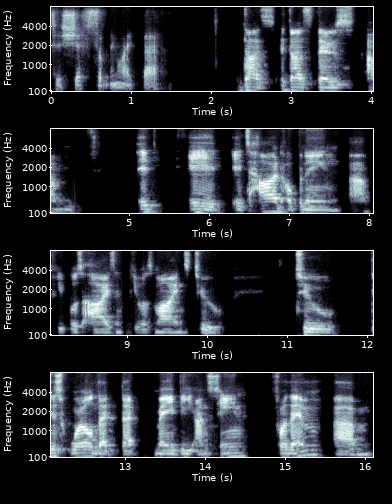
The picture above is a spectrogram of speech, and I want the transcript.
to shift something like that. It does. It does. There's um, it it it's hard opening uh, people's eyes and people's minds to to this world that that may be unseen for them. Um,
